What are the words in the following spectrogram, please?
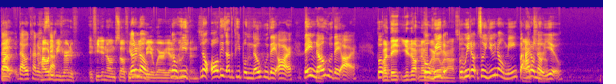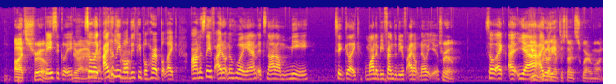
That But that would kind of. How would suck. he be hurt if if he didn't know himself? He no, no, wouldn't no. be aware he had no, emotions. no. All these other people know who they are. They know Yeah. who they are. But But they you don't know but we everyone else but is. we don't. So you know me, but Oh, I don't know you. Oh, that's true. Basically. You're right, I so like I can leave all wrong. these people hurt, but like honestly, if I don't know who I am, it's not on me to like want to be friends with you if I don't know you. True. So like I, yeah, you really I guess, have to start square one.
